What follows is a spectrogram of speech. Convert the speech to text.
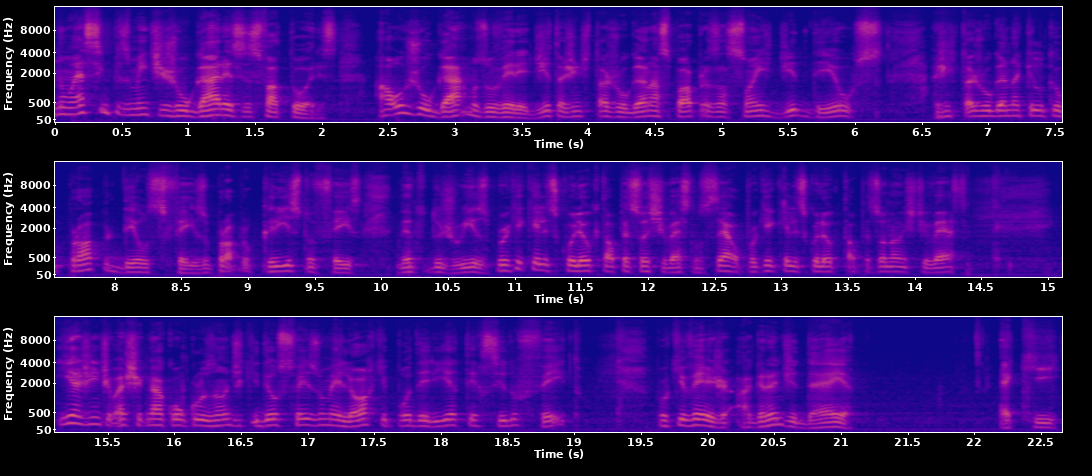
não é simplesmente julgar esses fatores. Ao julgarmos o veredito, a gente está julgando as próprias ações de Deus. A gente está julgando aquilo que o próprio Deus fez, o próprio Cristo fez dentro do juízo. Por que, que ele escolheu que tal pessoa estivesse no céu? Por que, que ele escolheu que tal pessoa não estivesse? E a gente vai chegar à conclusão de que Deus fez o melhor que poderia ter sido feito. Porque veja, a grande ideia é que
